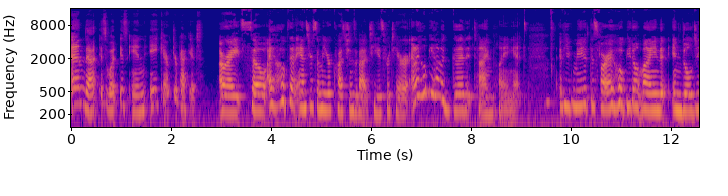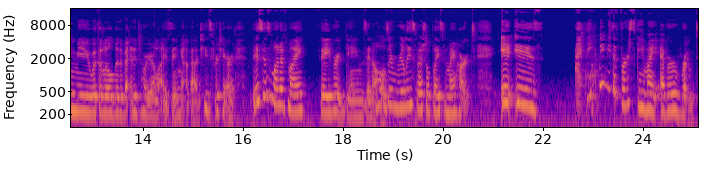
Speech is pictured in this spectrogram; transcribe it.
And that is what is in a character packet. All right, so I hope that answers some of your questions about Tea is for Terror, and I hope you have a good time playing it. If you've made it this far, I hope you don't mind indulging me with a little bit of editorializing about Tea is for Terror. This is one of my favorite games and it holds a really special place in my heart. It is, I think maybe the first game I ever wrote.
